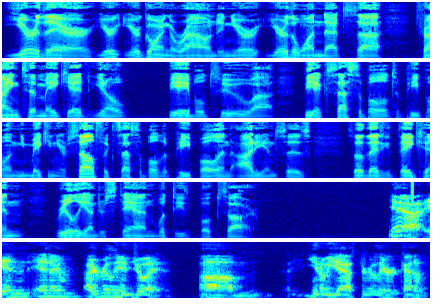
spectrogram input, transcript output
you're there. You're you're going around, and you're you're the one that's uh, trying to make it. You know, be able to uh, be accessible to people, and making yourself accessible to people and audiences, so that they can really understand what these books are. Yeah, and and I I really enjoy it. Um, you know, you asked earlier, kind of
